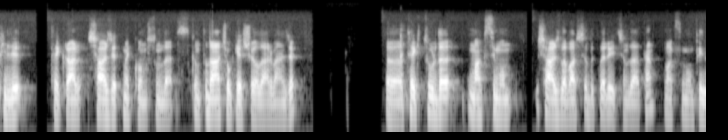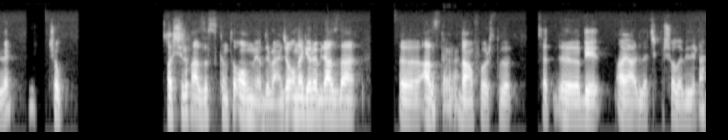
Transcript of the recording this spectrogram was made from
pili tekrar şarj etmek konusunda sıkıntı daha çok yaşıyorlar bence. E, tek turda maksimum şarjla başladıkları için zaten maksimum pille çok aşırı fazla sıkıntı olmuyordur bence. Ona göre biraz daha e, az downforce'lu e, bir ayarla çıkmış olabilirler.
